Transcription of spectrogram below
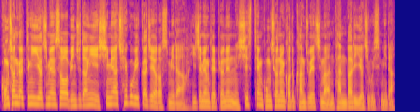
공천 갈등이 이어지면서 민주당이 심야 최고위까지 열었습니다. 이재명 대표는 시스템 공천을 거듭 강조했지만 반발이 이어지고 있습니다.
